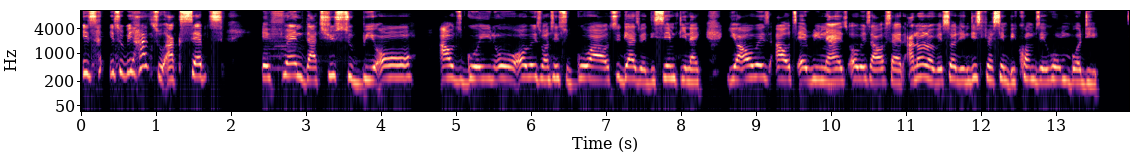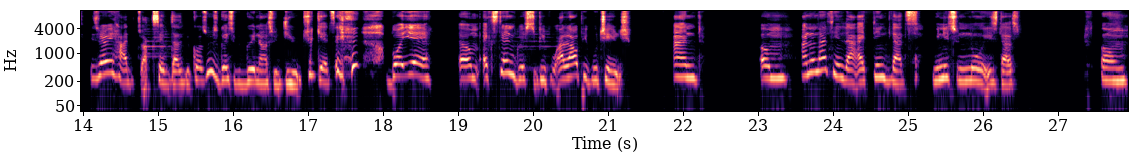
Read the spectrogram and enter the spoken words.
it's it will be hard to accept a friend that used to be all outgoing or always wanting to go out. You guys were the same thing like you're always out every night always outside and all of a sudden this person becomes a homebody. It's very hard to accept that because who's going to be going out with you? You get? But yeah um extend grace to people allow people change. And um, another thing that I think that we need to know is that um,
